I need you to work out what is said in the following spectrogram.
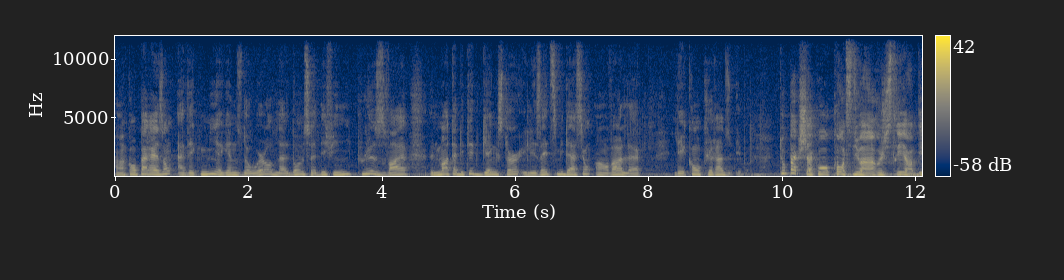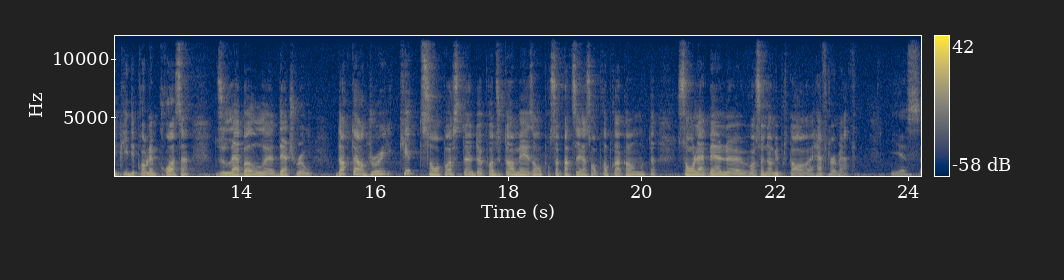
En comparaison avec Me Against the World, l'album se définit plus vers une mentalité de gangster et les intimidations envers le- les concurrents du hip-hop. Tupac Shakur continue à enregistrer en dépit des problèmes croissants du label euh, Death Row. Dr. Dre quitte son poste de producteur maison pour se partir à son propre compte. Son label euh, va se nommer plus tard euh, Aftermath. Yes.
